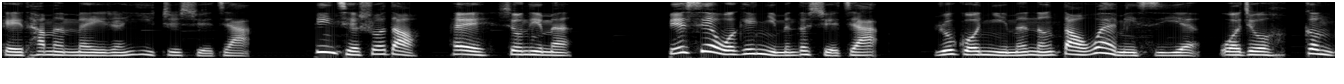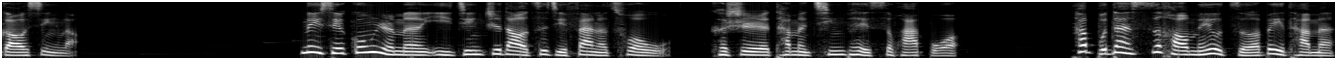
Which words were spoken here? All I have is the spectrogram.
给他们每人一支雪茄，并且说道：“嘿，兄弟们，别谢我给你们的雪茄。如果你们能到外面吸烟，我就更高兴了。”那些工人们已经知道自己犯了错误。可是他们钦佩斯华伯，他不但丝毫没有责备他们，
